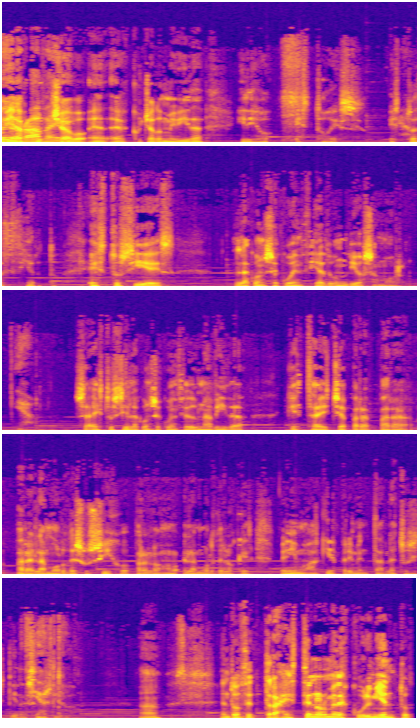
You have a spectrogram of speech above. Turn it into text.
había, escuchado, ¿eh? escuchado, en mi vida y dijo, esto es, esto es cierto. Esto sí es la consecuencia de un Dios amor. O sea, esto sí es la consecuencia de una vida que está hecha para, para, para el amor de sus hijos, para el amor de los que venimos aquí a experimentarla. Esto sí tiene sentido. ¿Ah? Entonces, tras este enorme descubrimiento,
